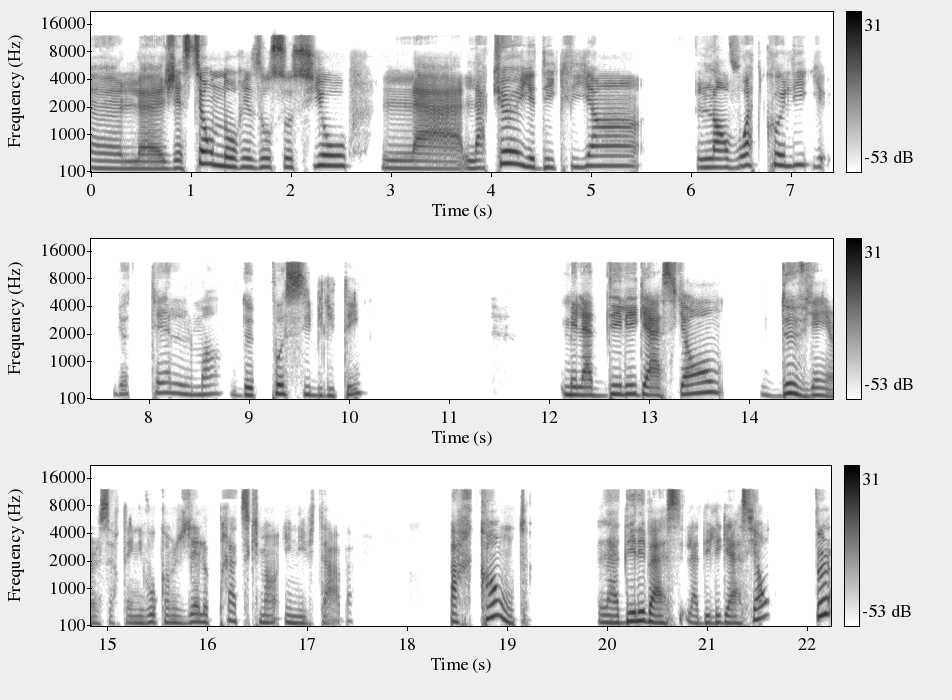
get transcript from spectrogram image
euh, la gestion de nos réseaux sociaux, l'accueil des clients, l'envoi de colis. il y, a tellement de possibilités mais la délégation devient à un certain niveau, comme je disais, pratiquement inévitable. Par contre, la, délégation peut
